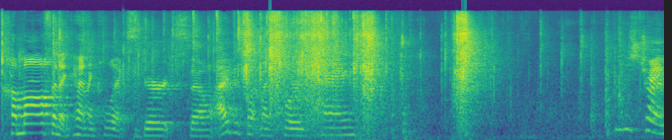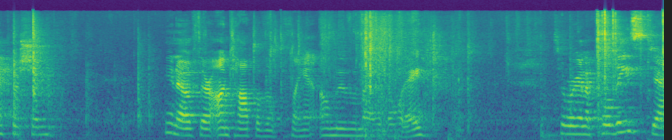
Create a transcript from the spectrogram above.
come off and it kind of collects dirt. So I just let my cords hang. I'm just try and push them. You know, if they're on top of a plant, I'll move them out of the way. So we're gonna pull these down.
